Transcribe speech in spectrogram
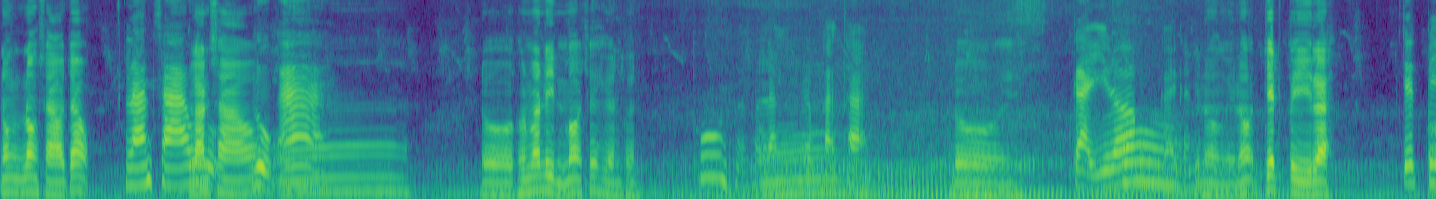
น้องน้องสาวเจ้าหลานสาวหลานสาวลูกอาโดยเพิ่นมาลิ้นบ่ใช่เฮือนเพิ่น พูดเพิ่นกำลังเริ่มพักทางโดยไก่อยู่แล้วไก่กันพี่น้องเอ้ยเนาะเจ็ดปีแหละ เจ็ดปี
